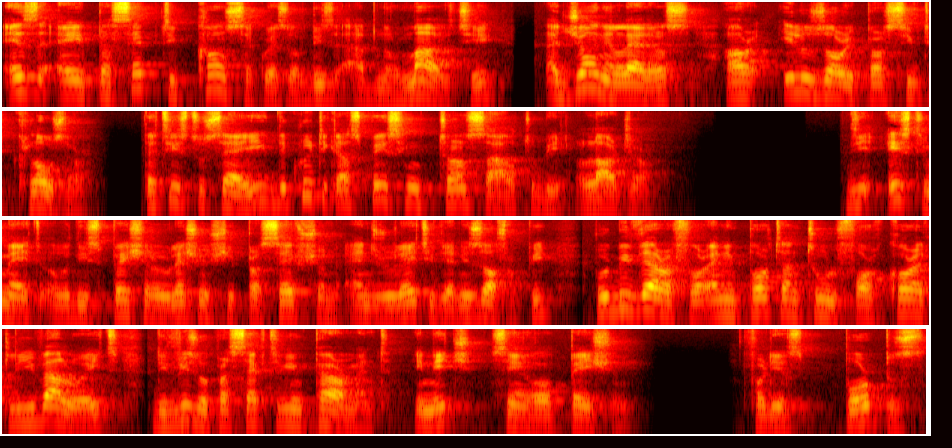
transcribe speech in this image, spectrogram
as a perceptive consequence of this abnormality, adjoining letters are illusory perceived closer, that is to say, the critical spacing turns out to be larger. The estimate of the spatial relationship perception and related anisotropy would be therefore an important tool for correctly evaluate the visual perceptive impairment in each single patient. For this purpose,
